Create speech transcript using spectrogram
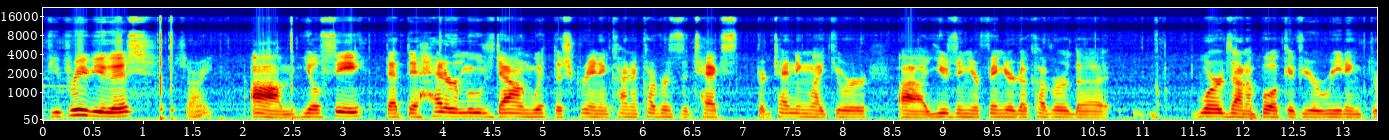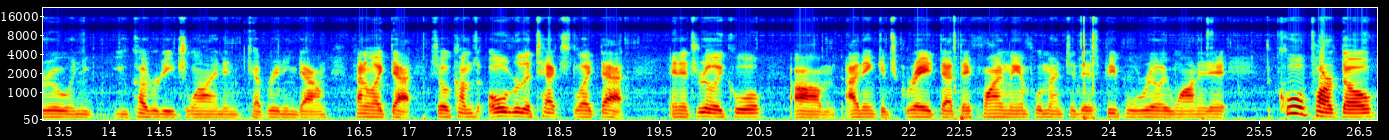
If you preview this, sorry, um, you'll see that the header moves down with the screen and kind of covers the text, pretending like you're uh, using your finger to cover the words on a book if you're reading through and you covered each line and kept reading down, kind of like that. So it comes over the text like that, and it's really cool. Um, I think it's great that they finally implemented this. People really wanted it. The cool part, though,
